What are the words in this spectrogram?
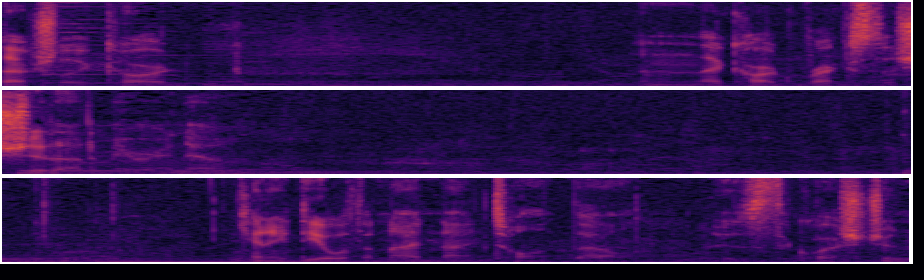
It's actually a card. And that card wrecks the shit out of me right now. Can he deal with a 9-9 taunt though, is the question.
